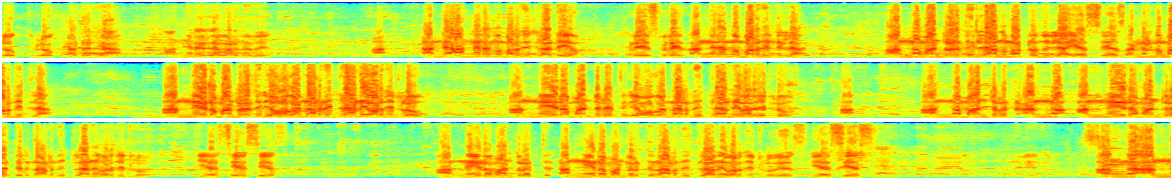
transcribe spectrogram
ലുക്ക് ലുക്ക് അതല്ല. അങ്ങനെയല്ല പറഞ്ഞത്. അങ്ങ അങ്ങനെയൊന്നും പറഞ്ഞിട്ടില്ല അദ്ദേഹം. പ്ലീസ് പ്ലീസ് അങ്ങനെയൊന്നും പറഞ്ഞിട്ടില്ല. അങ്ങ് മണ്ഡലത്തില്ല എന്ന് പറഞ്ഞൊന്നുമില്ല യെസ് യെസ് അങ്ങനൊന്നും പറഞ്ഞിട്ടില്ല. അങ്ങയുടെ മണ്ഡലത്തിൽ യോഗം നടന്നിട്ടില്ല എന്നേ പറഞ്ഞിട്ടുള്ളൂ. അങ്ങയുടെ മണ്ഡലത്തിൽ യോഗം നടന്നിട്ടില്ല എന്നേ പറഞ്ഞിട്ടുള്ളൂ. അങ്ങ മണ്ഡല അങ്ങ അങ്ങയുടെ മണ്ഡലത്തിൽ നടന്നിട്ടില്ല എന്ന് പറഞ്ഞിട്ടുള്ളൂ. യെസ് യെസ് യെസ് അങ്ങയുടെ മണ്ഡലത്തിൽ അങ്ങയുടെ മണ്ഡലത്തിൽ നടന്നിട്ടില്ല എന്ന് പറഞ്ഞിട്ടുള്ളൂ. യെസ് യെസ് യെസ് അങ്ങ് അങ്ങ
